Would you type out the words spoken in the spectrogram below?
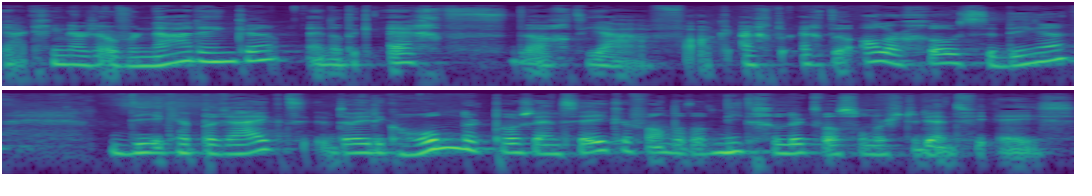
ja, ik ging daar eens over nadenken. En dat ik echt dacht, ja, fuck, echt, echt de allergrootste dingen die ik heb bereikt, daar weet ik 100% zeker van dat dat niet gelukt was zonder student VA's.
